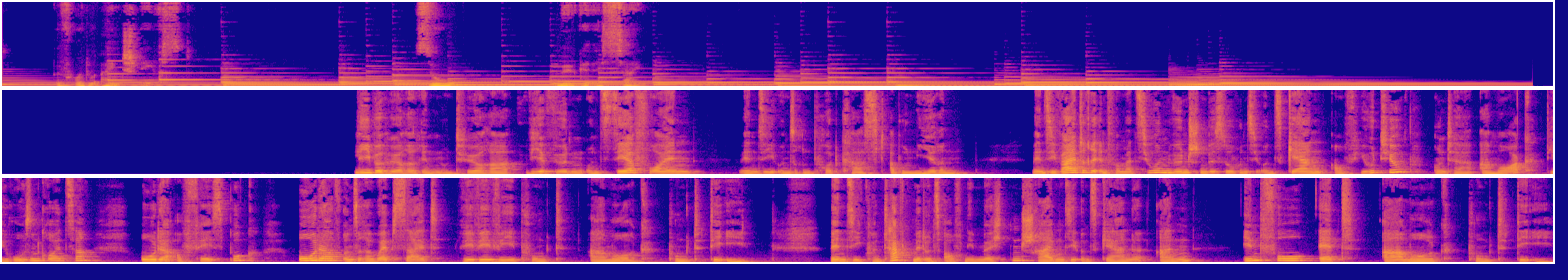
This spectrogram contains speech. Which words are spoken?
bevor du einschläfst. So möge es sein. Liebe Hörerinnen und Hörer, wir würden uns sehr freuen, wenn Sie unseren Podcast abonnieren. Wenn Sie weitere Informationen wünschen, besuchen Sie uns gern auf YouTube unter Amorg die Rosenkreuzer oder auf Facebook oder auf unserer Website www.amorg.de. Wenn Sie Kontakt mit uns aufnehmen möchten, schreiben Sie uns gerne an info@amorg.de.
